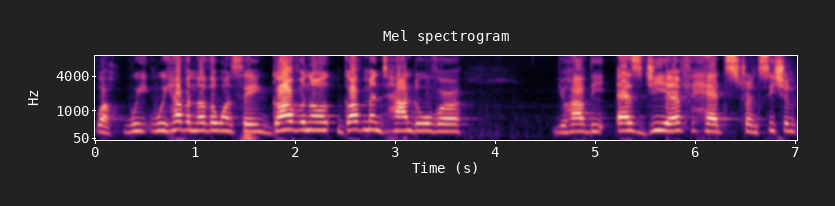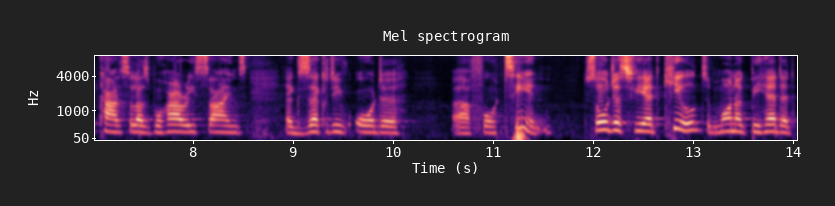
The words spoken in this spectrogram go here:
Well, we, we have another one saying governor, government handover you have the SGF heads transition council as Buhari signs executive order uh, 14. Soldiers feared killed, monarch beheaded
